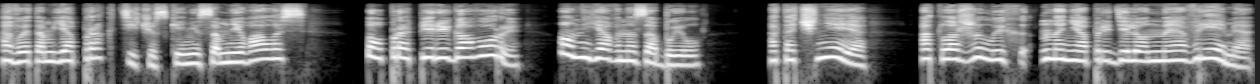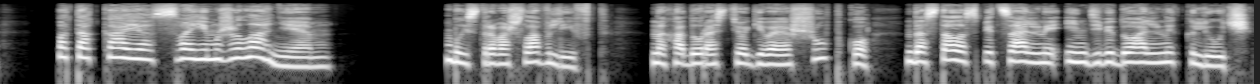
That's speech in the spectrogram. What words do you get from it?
а в этом я практически не сомневалась, то про переговоры он явно забыл. А точнее, отложил их на неопределенное время, потакая своим желанием. Быстро вошла в лифт на ходу расстегивая шубку, достала специальный индивидуальный ключ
